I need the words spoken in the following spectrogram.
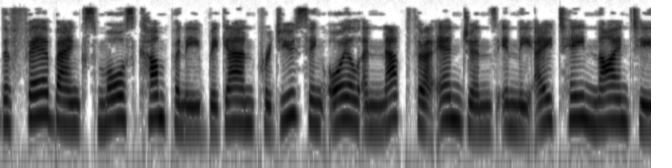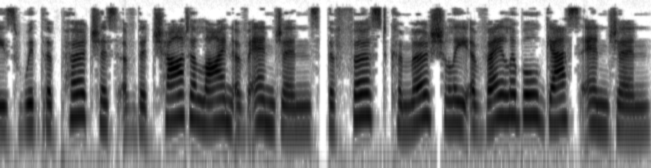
The Fairbanks Morse Company began producing oil and naphtha engines in the 1890s with the purchase of the Charter line of engines the first commercially available gas engine.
